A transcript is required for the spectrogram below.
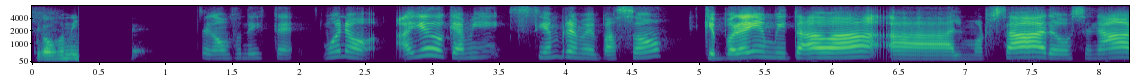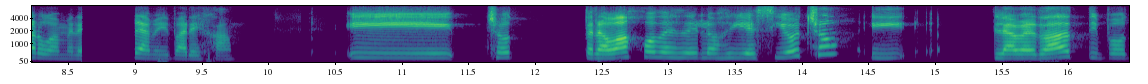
Te confundí. Te confundiste. Bueno, hay algo que a mí siempre me pasó, que por ahí invitaba a almorzar o cenar o a merendar a mi pareja. Y yo trabajo desde los 18 y la verdad, tipo,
